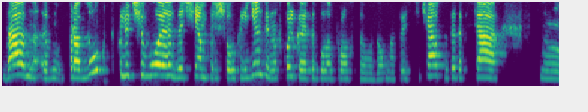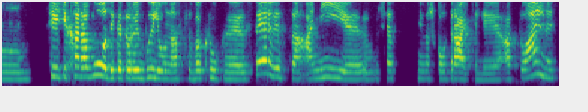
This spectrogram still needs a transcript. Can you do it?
да, продукт ключевое, зачем пришел клиент и насколько это было просто удобно. То есть сейчас вот эта вся, все эти хороводы, которые были у нас вокруг э, сервиса, они сейчас э, немножко утратили актуальность,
